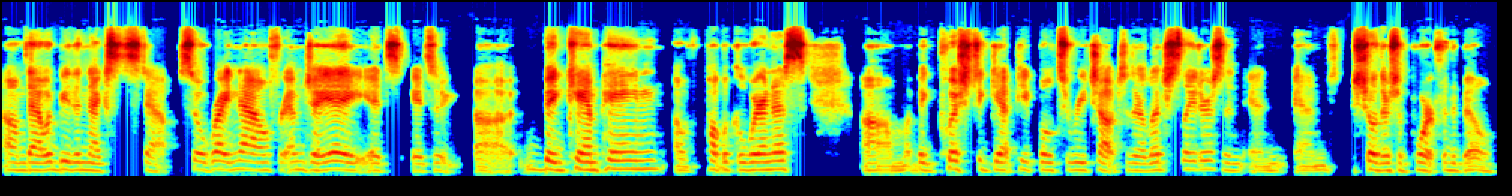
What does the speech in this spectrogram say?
Um, that would be the next step. So right now for MJA, it's it's a uh, big campaign of public awareness um, a big push to get people to reach out to their legislators and and and show their support for the bill.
